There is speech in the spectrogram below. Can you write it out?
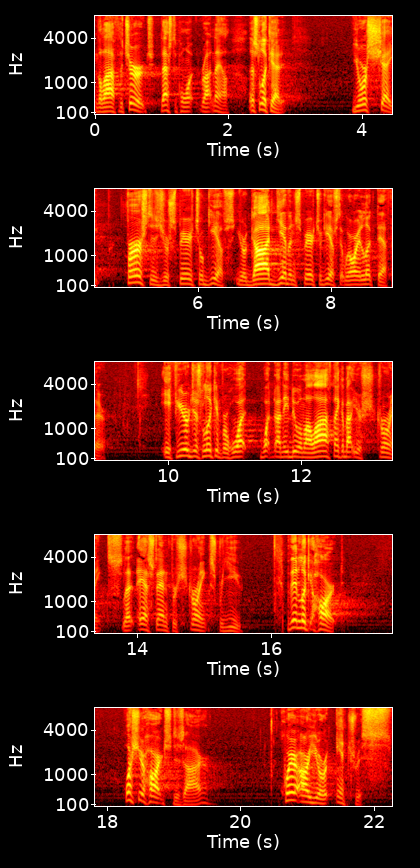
in the life of the church. That's the point right now. Let's look at it. Your shape. First is your spiritual gifts, your God given spiritual gifts that we already looked at there. If you're just looking for what, what I need to do in my life, think about your strengths. Let S stand for strengths for you. But then look at heart. What's your heart's desire? Where are your interests?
